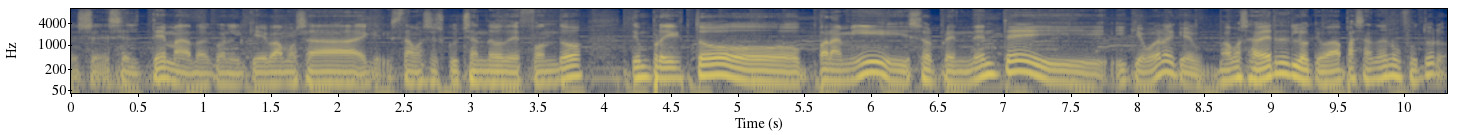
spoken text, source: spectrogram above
es, el tema con el que vamos a estamos escuchando de fondo de un proyecto para mí sorprendente y, que bueno que vamos a ver lo que va pasando en un futuro.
